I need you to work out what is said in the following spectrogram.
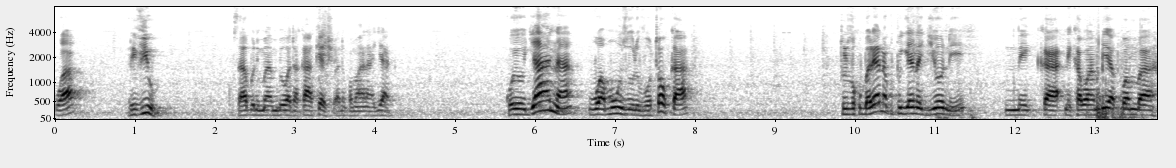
wa review, kwa sababu nimeambiwa watakaa kesho, yani kwa maana ya jana. Kwa hiyo jana uamuzi ulivyotoka, tulivyokubaliana kupigana jioni, nika nikawaambia kwamba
